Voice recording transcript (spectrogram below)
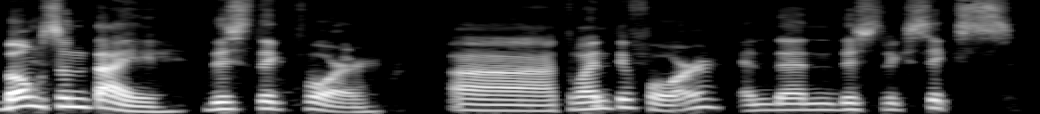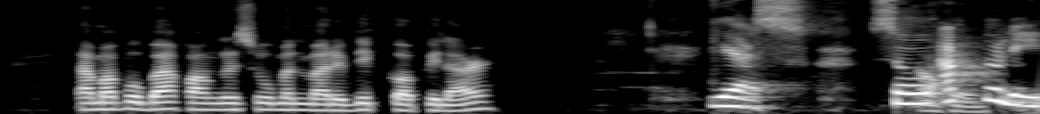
Bong Suntay, District 4, ah 24, and then District 6. Tama po ba, Congresswoman Marivic Copilar? Yes. So Okay. actually,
